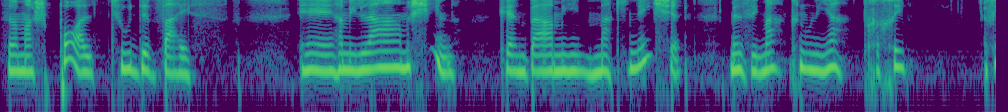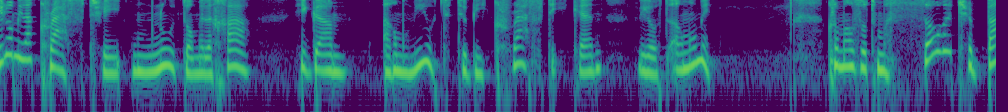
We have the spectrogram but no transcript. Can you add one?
זה ממש פועל to device. Uh, המילה machine, כן, באה מ-machination, מזימה, קנוניה, תככים. אפילו המילה craft, שהיא אומנות או מלאכה, היא גם ערמומיות, to be crafty, כן? להיות ערמומי. כלומר, זאת מסורת שבה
